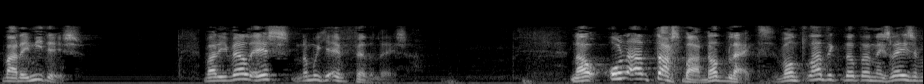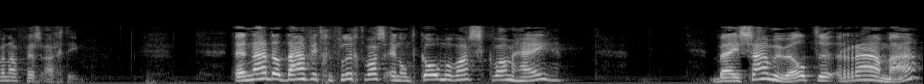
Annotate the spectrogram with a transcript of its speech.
waar hij niet is. Waar hij wel is, dan moet je even verder lezen. Nou, onaantastbaar, dat blijkt. Want laat ik dat dan eens lezen vanaf vers 18. En nadat David gevlucht was en ontkomen was, kwam hij bij Samuel te Rama.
